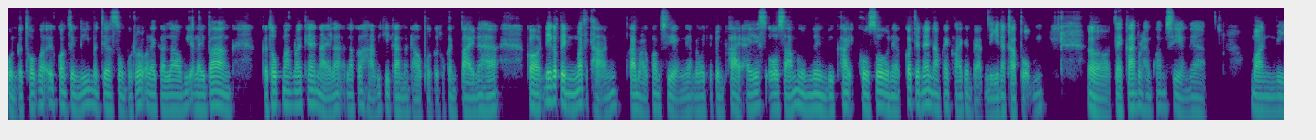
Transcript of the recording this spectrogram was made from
ผลกระทบว่าเอ๊ยความเสี่ยงนี้มันจะส่งผลกระทบอะไรกับเรามีอะไรบ้าง กระทบมากน้อยแค่ไหนล้วแล้วก็หาวิธีการบรรเทาผลกระทบกันไปนะครับก็นี่ก็เป็นมาตรฐานการบริหารความเสี่ยงเนี่ยไม่ว่าจะเป็นค่าย ISO 31001 หรือค่าย ICSO เนี่ยก็จะแนะนำคล้ายๆกันแบบนี้นะครับผมเอ่อแต่การบริหารความเสี่ยงเนี่ย มันมี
